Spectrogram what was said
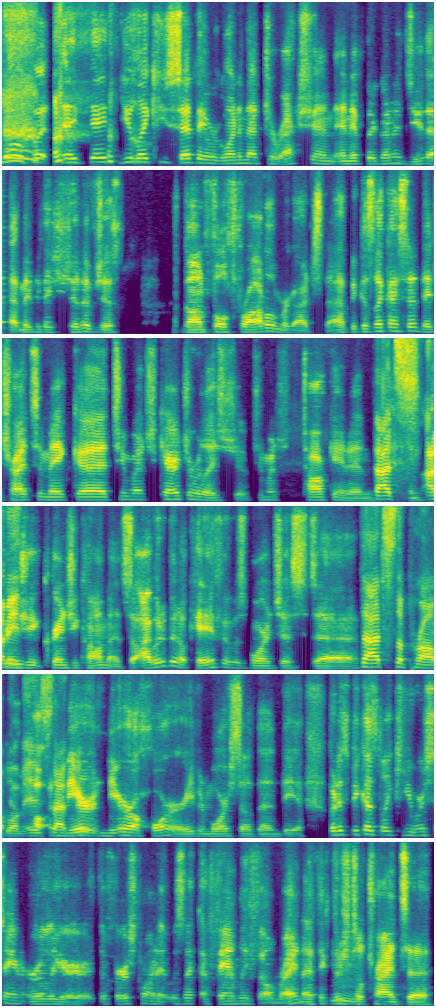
No, but they, they, you like you said they were going in that direction, and if they're going to do that, maybe they should have just gone full throttle in regards to that. Because, like I said, they tried to make uh, too much character relationship, too much talking, and, That's and I mean cringy, cringy comments. So I would have been okay if it was more just uh, that's the problem is that near they're- near a horror, even more so than the. But it's because, like you were saying earlier, the first one it was like a family film, right? And I think they're Mhm. still trying to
